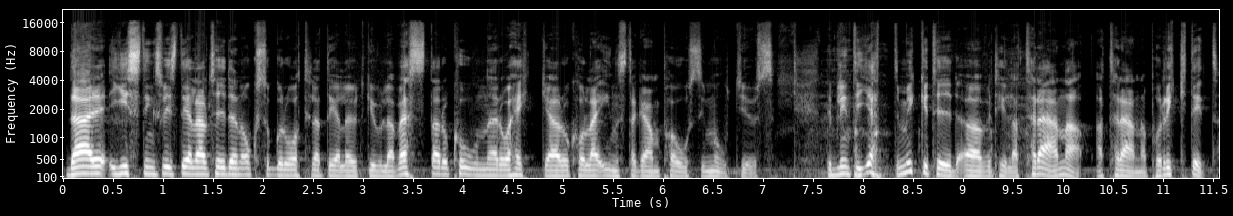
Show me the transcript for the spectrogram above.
där gissningsvis delar av tiden också går åt till att dela ut gula västar och koner och häckar och kolla Instagram-posts i motljus. Det blir inte jättemycket tid över till att träna, att träna på riktigt.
